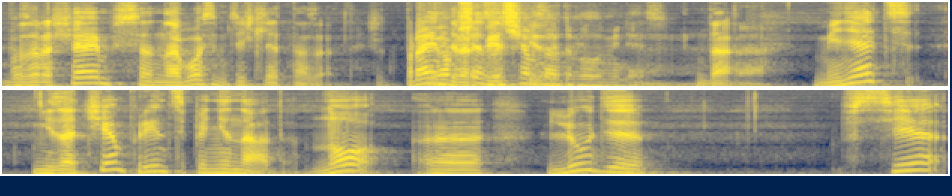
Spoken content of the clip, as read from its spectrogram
возвращаемся на 8 тысяч лет назад. Значит, про вообще зачем язык. надо было менять? Да. да. Менять ни зачем, в принципе, не надо. Но э, люди все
